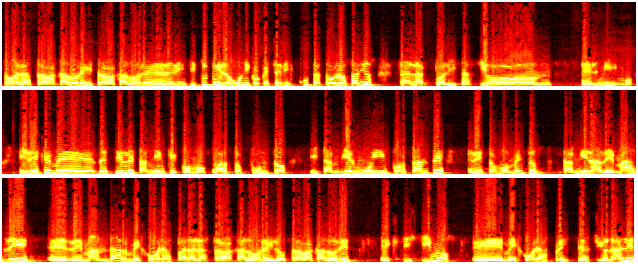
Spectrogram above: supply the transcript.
todas las trabajadoras y trabajadores del instituto y lo único que se discuta todos los años sea la actualización del mismo. Y déjeme decirle también que como cuarto punto y también muy importante en estos momentos también además de eh, demandar mejoras para las trabajadoras y los trabajadores, exigimos eh, mejoras prestacionales,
